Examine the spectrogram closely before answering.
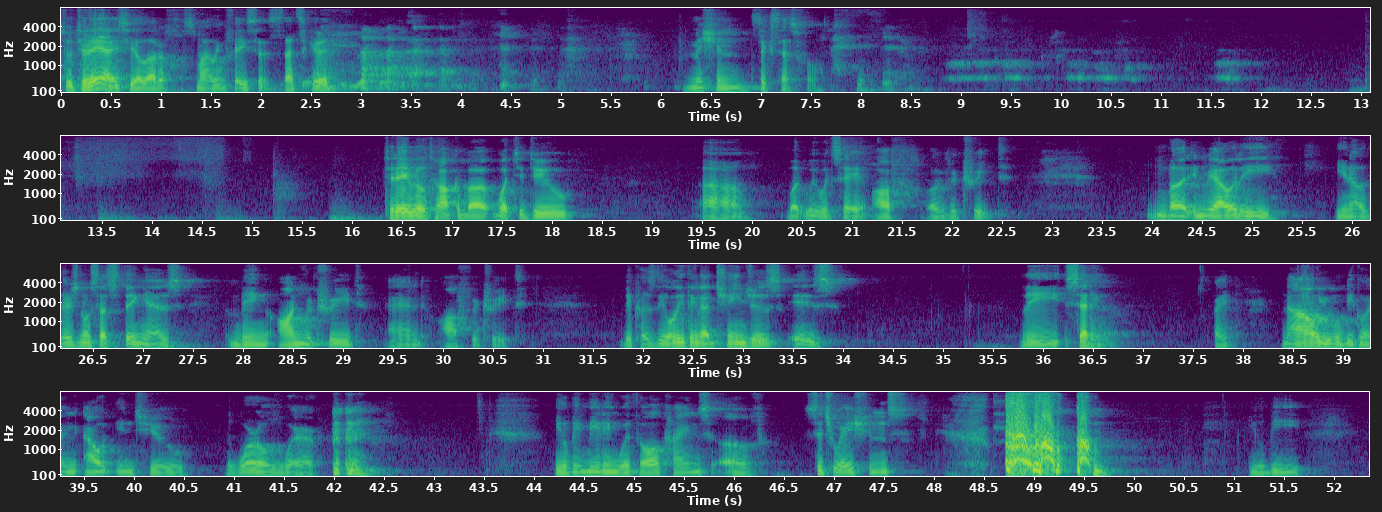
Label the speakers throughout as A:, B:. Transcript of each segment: A: So today I see a lot of smiling faces. That's good. Mission successful. Today we'll talk about what to do, uh, what we would say off of retreat. But in reality, you know, there's no such thing as being on retreat and off retreat. Because the only thing that changes is the setting, right? Now you will be going out into the world where you'll be meeting with all kinds of situations. you'll be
